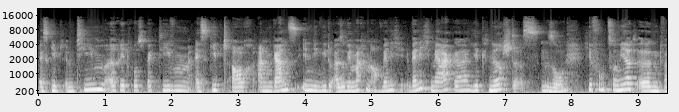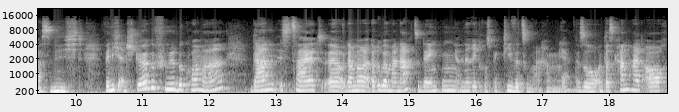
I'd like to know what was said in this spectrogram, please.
es gibt im Team Retrospektiven, es gibt auch an ganz individuell, also wir machen auch, wenn ich, wenn ich merke, hier knirscht es, mhm. so, hier funktioniert irgendwas nicht. Wenn ich ein Störgefühl bekomme, dann ist Zeit, äh, darüber mal nachzudenken, eine Retrospektive zu machen. Ja. Also, und das kann halt auch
